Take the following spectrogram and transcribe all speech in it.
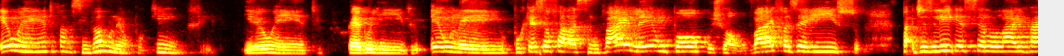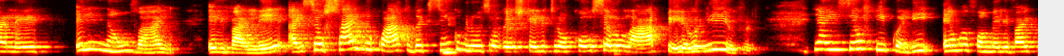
eu entro e falo assim: vamos ler um pouquinho, filho? E eu entro, pego o livro, eu leio, porque se eu falar assim, vai ler um pouco, João, vai fazer isso, desliga esse celular e vai ler, ele não vai ele vai ler, aí se eu saio do quarto, daqui cinco minutos eu vejo que ele trocou o celular pelo livro. E aí, se eu fico ali, é uma forma, ele vai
